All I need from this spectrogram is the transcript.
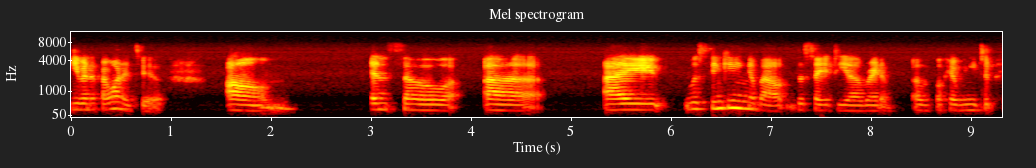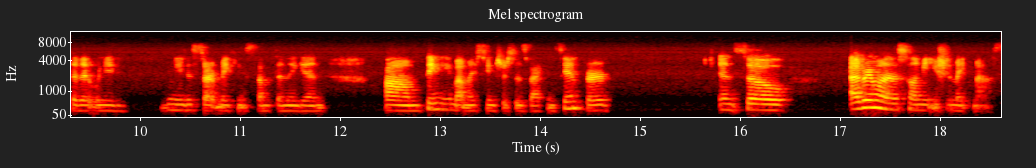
even if I wanted to. Um, and so uh, I was thinking about this idea, right? Of, of, okay, we need to pivot. We need we need to start making something again. Um, thinking about my seamstresses back in Sanford, and so everyone is telling me you should make masks.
